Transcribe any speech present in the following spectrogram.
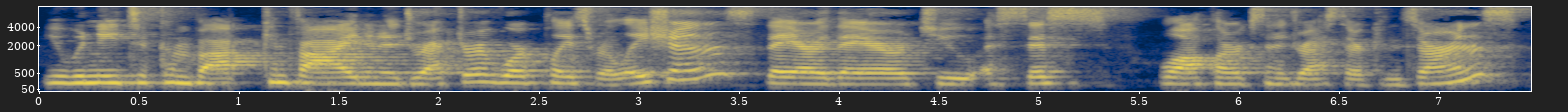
You would need to confide in a director of workplace relations. They are there to assist law clerks and address their concerns.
